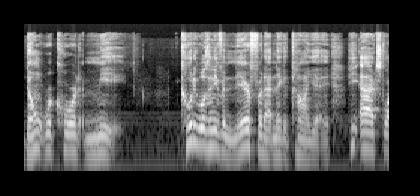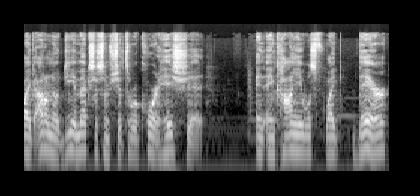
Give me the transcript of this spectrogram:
Don't record me. Coodie wasn't even there for that nigga Kanye. He asked, like, I don't know, DMX or some shit to record his shit. And, and Kanye was like there,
